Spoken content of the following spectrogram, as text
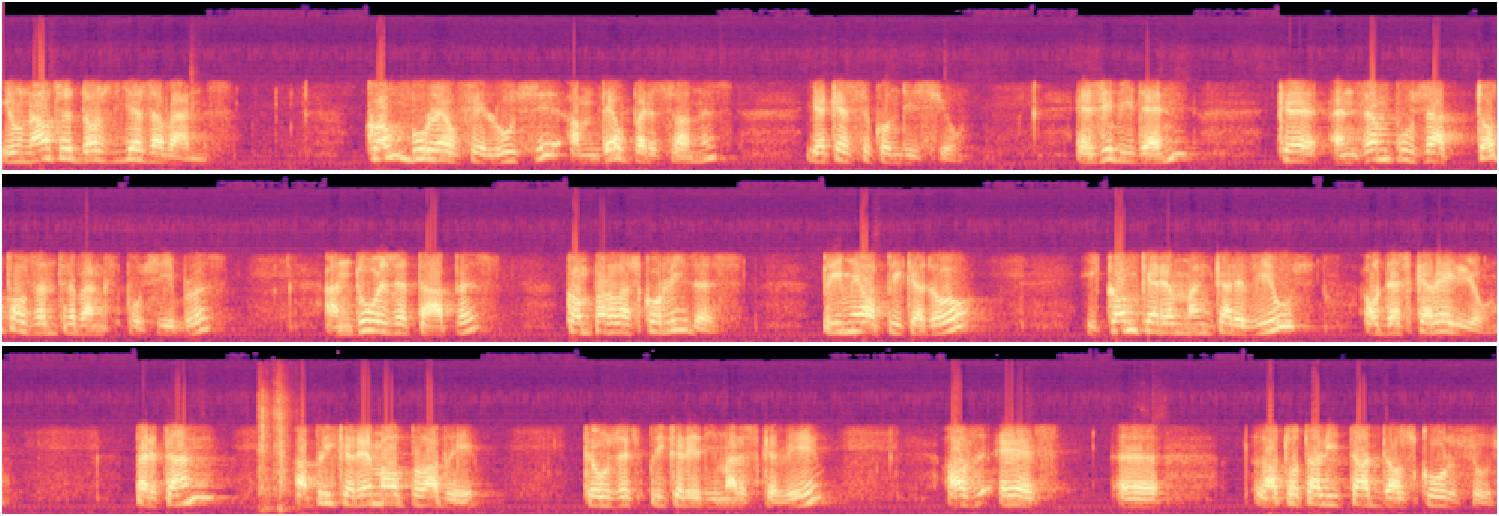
i una altra dos dies abans. Com voleu fer l'UCE amb 10 persones i aquesta condició? És evident que ens han posat tots els entrebancs possibles en dues etapes com per les corrides. Primer el picador i com que érem encara vius, el descabello. Per tant, aplicarem el pla B, que us explicaré dimarts que ve. Els, és eh, la totalitat dels cursos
